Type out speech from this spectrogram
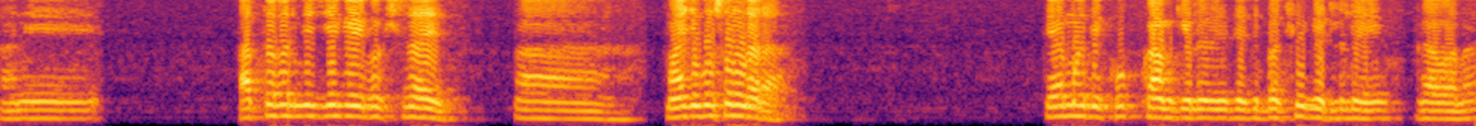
आणि आत्तापर्यंत म्हणजे जे काही बक्षीस आहेत माझी वसुंधरा त्यामध्ये खूप काम केलेलं आहे त्याचे बक्षीस भेटलेलं आहे गावाला.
